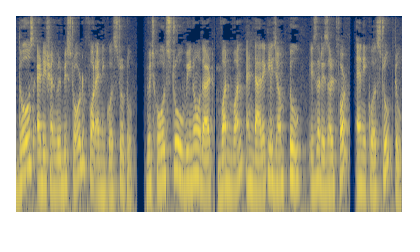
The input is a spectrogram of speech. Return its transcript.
Those addition will be stored for n equals to 2 which holds true we know that 1 1 and directly jump 2 is the result for n equals to 2.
